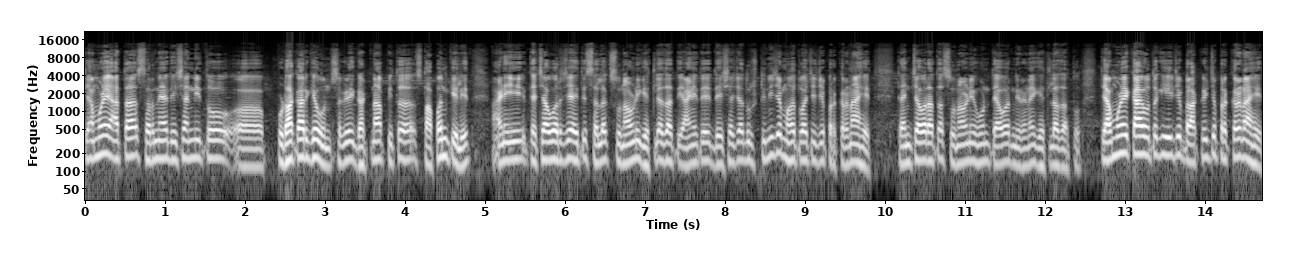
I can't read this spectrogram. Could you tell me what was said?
त्यामुळे आता सरन्यायाधीशांनी तो पुढाकार घेऊन सगळी घटनापीठं स्थापन केलीत आणि त्याच्यावर जे आहे ती सलग सुनावणी घेतल्या जाते आणि ते देशाच्या दृष्टीने जे महत्त्वाचे जे प्रकरणं आहेत त्यांच्यावर आता सुनावणी होऊन त्यावर निर्णय घेतला जातो. त्यामुळे काय होतं की हे जे ब्राकेटचे प्रकरण आहेत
